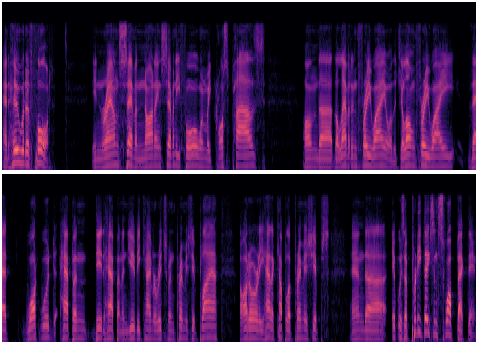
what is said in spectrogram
And who would have thought in round seven, 1974, when we crossed paths on the, the Laverton Freeway or the Geelong Freeway, that what would happen did happen, and you became a Richmond Premiership player. I'd already had a couple of premierships, and uh, it was a pretty decent swap back then.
